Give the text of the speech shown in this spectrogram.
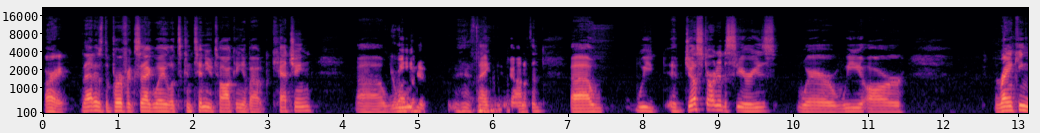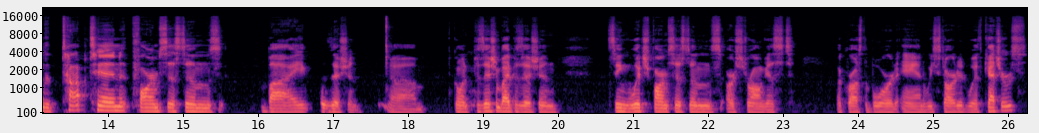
All right, that is the perfect segue. Let's continue talking about catching. Uh, we have, thank you, Jonathan. Uh, we have just started a series where we are ranking the top 10 farm systems by position. Um, going position by position, seeing which farm systems are strongest across the board. And we started with catchers.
